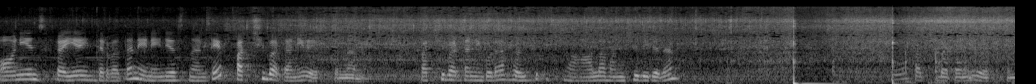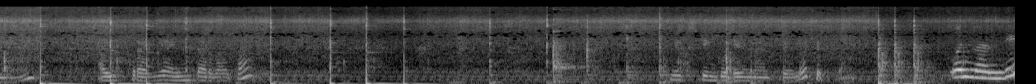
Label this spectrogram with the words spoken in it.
ఆనియన్స్ ఫ్రై అయిన తర్వాత నేను ఏం చేస్తున్నాను అంటే పచ్చి బఠానీ వేస్తున్నాను. పచ్చి బఠానీ కూడా హెల్త్కి చాలా మంచిది కదా. పచ్చి బఠానీ వేస్తున్నాను. అవి ఫ్రై అయిన తర్వాత నెక్స్ట్ ఇంకోటి ఏం యాడ్ చేయాలో చెప్తాను. ఉందండి.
